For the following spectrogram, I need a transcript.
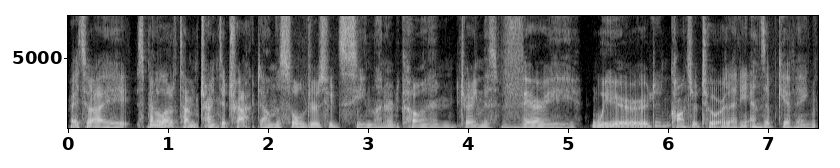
Right. So I spent a lot of time trying to track down the soldiers who'd seen Leonard Cohen during this very weird concert tour that he ends up giving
